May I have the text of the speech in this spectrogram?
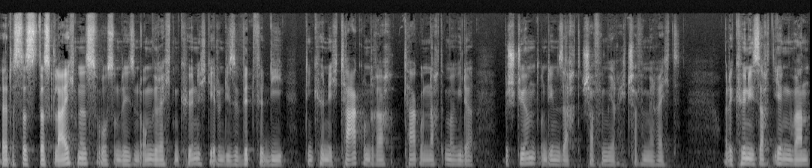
äh, das das Gleichnis, wo es um diesen ungerechten König geht und diese Witwe, die den König Tag und, Tag und Nacht immer wieder bestürmt und ihm sagt, schaffe mir Recht, schaffe mir Recht. Und der König sagt irgendwann,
